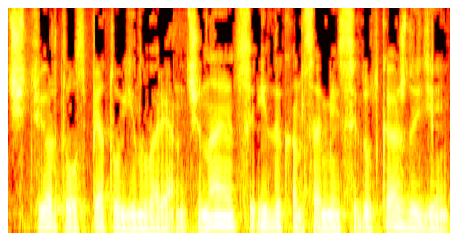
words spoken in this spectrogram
4 с 5 января начинаются и до конца месяца идут каждый день.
